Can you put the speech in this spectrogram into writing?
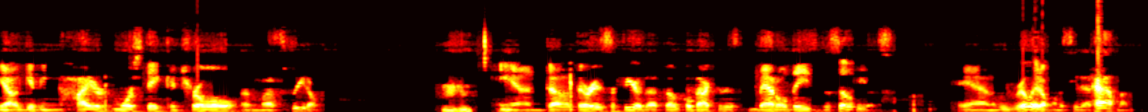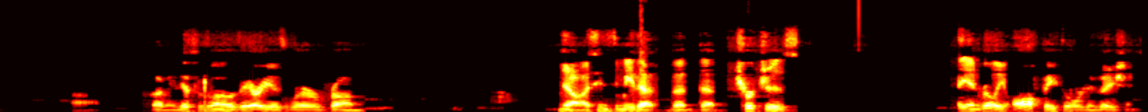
you know, giving higher, more state control and less freedom. Hmm And uh, there is a fear that they'll go back to the bad old days of the Soviets. And we really don't want to see that happen. Uh, I mean, this is one of those areas where, um, you know, it seems to me that, that, that churches and really all faith organizations,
